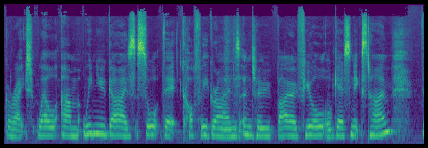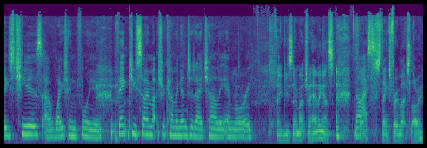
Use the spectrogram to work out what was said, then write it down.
Great. Well, um, when you guys sort that coffee grinds into biofuel or gas next time, these chairs are waiting for you. Thank you so much for coming in today, Charlie and Rory. Thank you so much for having us. Nice. Thanks, thanks very much, Laurie.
